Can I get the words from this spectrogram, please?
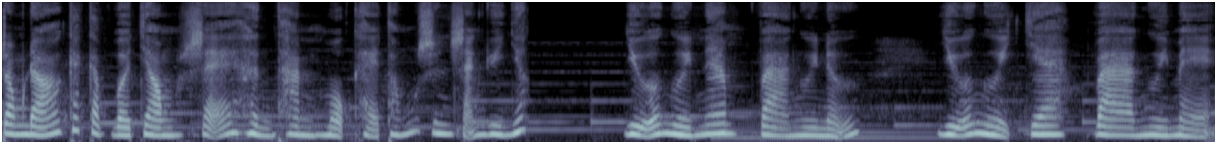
Trong đó, các cặp vợ chồng sẽ hình thành một hệ thống sinh sản duy nhất giữa người nam và người nữ, giữa người cha và người mẹ.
